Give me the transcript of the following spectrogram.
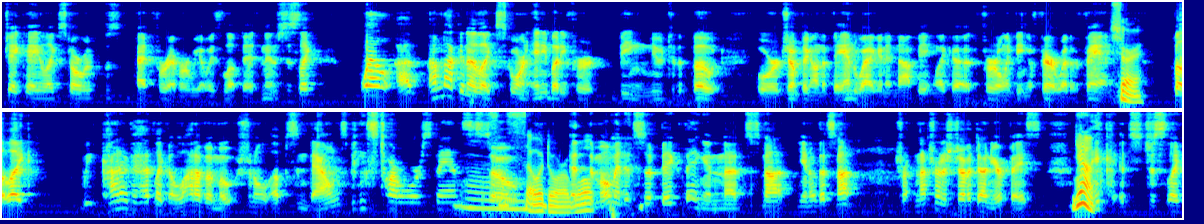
J.K. Like Star Wars was bad forever. We always loved it," and it was just like, well, I, I'm not gonna like scorn anybody for being new to the boat or jumping on the bandwagon and not being like a for only being a fair weather fan. sure, But like we kind of had like a lot of emotional ups and downs being Star Wars fans. Mm, so, so adorable. at the moment, it's a big thing, and that's not you know that's not tr- not trying to shove it down your face. Yeah, Like, it's just like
